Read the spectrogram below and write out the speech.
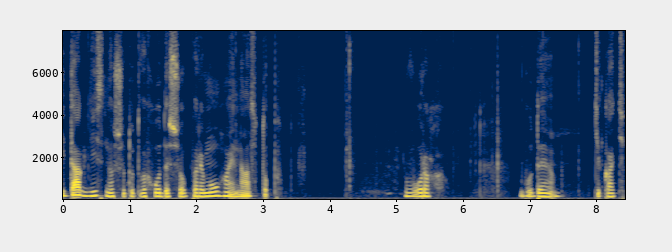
І так, дійсно, що тут виходить, що перемога і наступ, ворог буде тікати.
